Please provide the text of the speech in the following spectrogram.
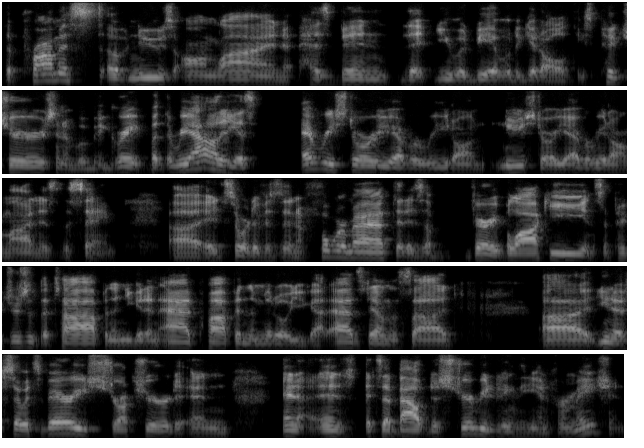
the promise of news online has been that you would be able to get all of these pictures and it would be great. But the reality is, every story you ever read on news story you ever read online is the same. Uh, it sort of is in a format that is a very blocky and some pictures at the top, and then you get an ad pop in the middle. You got ads down the side. Uh, you know, so it's very structured and and, and it's about distributing the information,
